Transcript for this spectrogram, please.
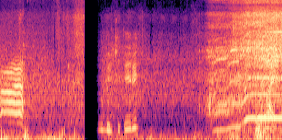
А! Дубль 4. Давай.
